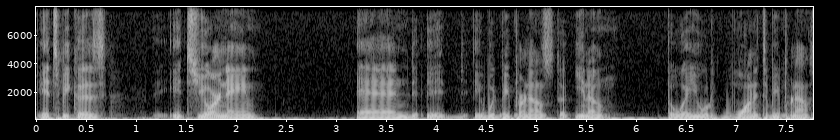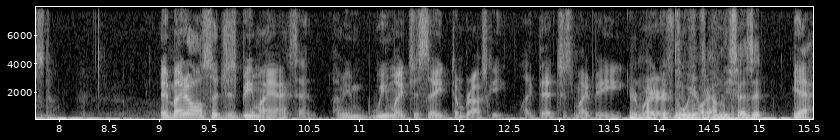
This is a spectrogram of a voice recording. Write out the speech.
It's because it's your name, and it it would be pronounced, you know, the way you would want it to be pronounced. It might also just be my accent. I mean, we might just say Dombrowski. Like that just might be Your mic where, is The way your family says it. Yeah.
